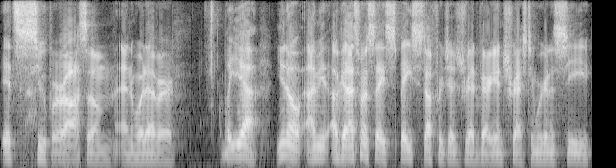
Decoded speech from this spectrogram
it's super awesome and whatever. But yeah, you know, I mean, again, I just want to say space stuff for Judge Dredd, very interesting. We're going to see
